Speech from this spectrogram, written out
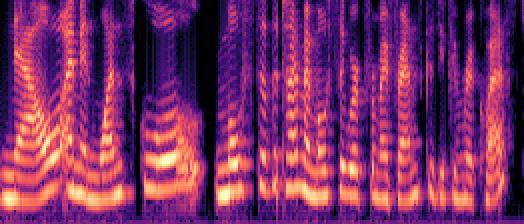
now I'm in one school most of the time. I mostly work for my friends because you can request.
